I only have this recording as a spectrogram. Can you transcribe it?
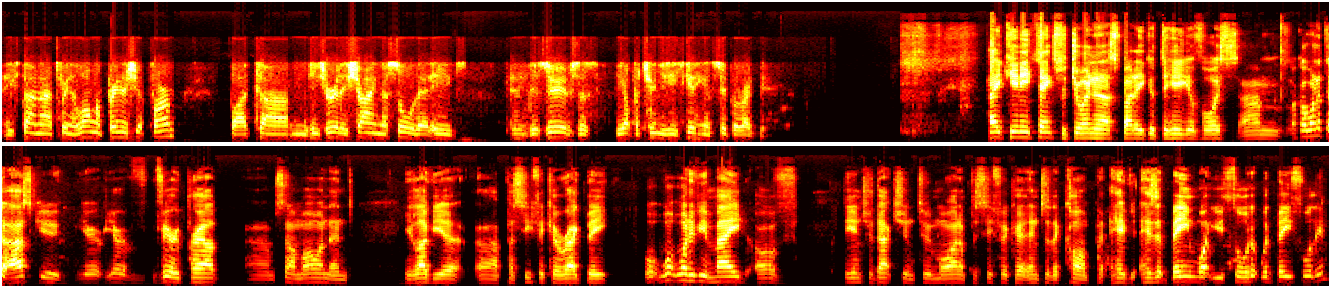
He's done. Uh, it's been a long apprenticeship for him, but um, he's really showing us all that he's he deserves this, the opportunity he's getting in Super Rugby. Hey Kenny, thanks for joining us, buddy. Good to hear your voice. Um, look, I wanted to ask you. You're you're very proud um, Samoan, and you love your uh, Pasifika rugby. What, what, what have you made of the introduction to Moana Pasifika into the comp? Have, has it been what you thought it would be for them?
